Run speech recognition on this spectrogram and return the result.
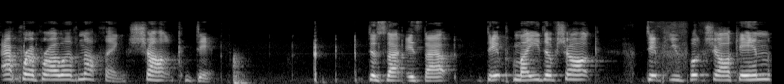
apropos of nothing. Shark dip. Does that, is that dip made of shark? Dip you put shark in?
